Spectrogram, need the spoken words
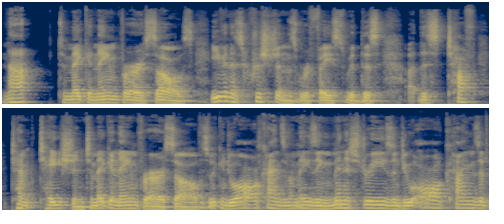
not to make a name for ourselves. Even as Christians, we're faced with this, uh, this tough temptation to make a name for ourselves. We can do all kinds of amazing ministries and do all kinds of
